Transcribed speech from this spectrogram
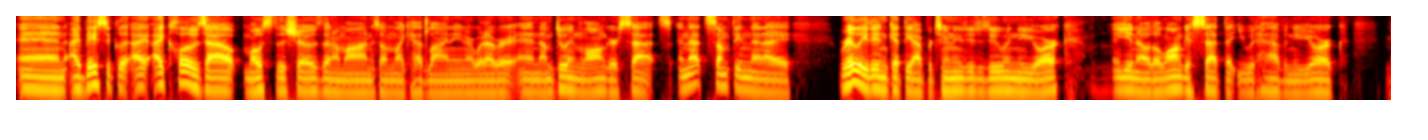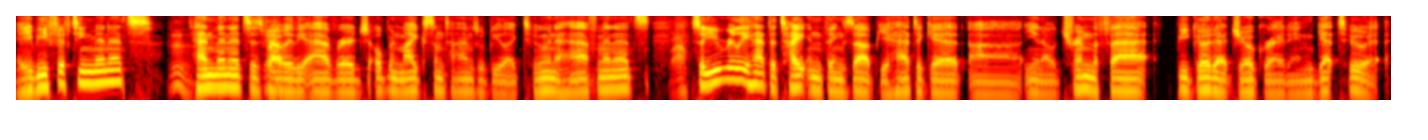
And i basically I, I close out most of the shows that i'm on so i'm like headlining or whatever and i'm doing longer sets. And that's something that i really didn't get the opportunity to do in new york. You know the longest set that you would have in new york maybe 15 minutes. 10 minutes is probably the average. Open mics sometimes would be like two and a half minutes. Wow. so you really had to tighten things up. You had to get uh, you know trim the fat be good at joke writing get to it.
